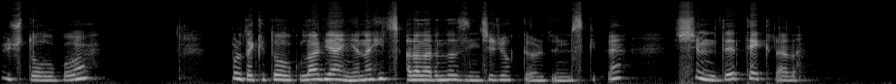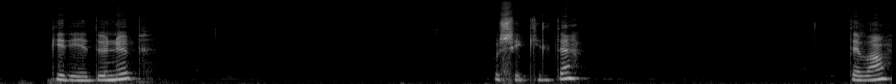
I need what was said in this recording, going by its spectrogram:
Üç dolgu. Buradaki dolgular yan yana hiç aralarında zincir yok gördüğünüz gibi. Şimdi tekrar geriye dönüp bu şekilde devam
